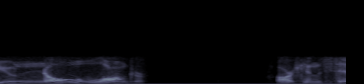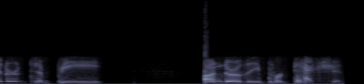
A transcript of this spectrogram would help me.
you no longer are considered to be under the protection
